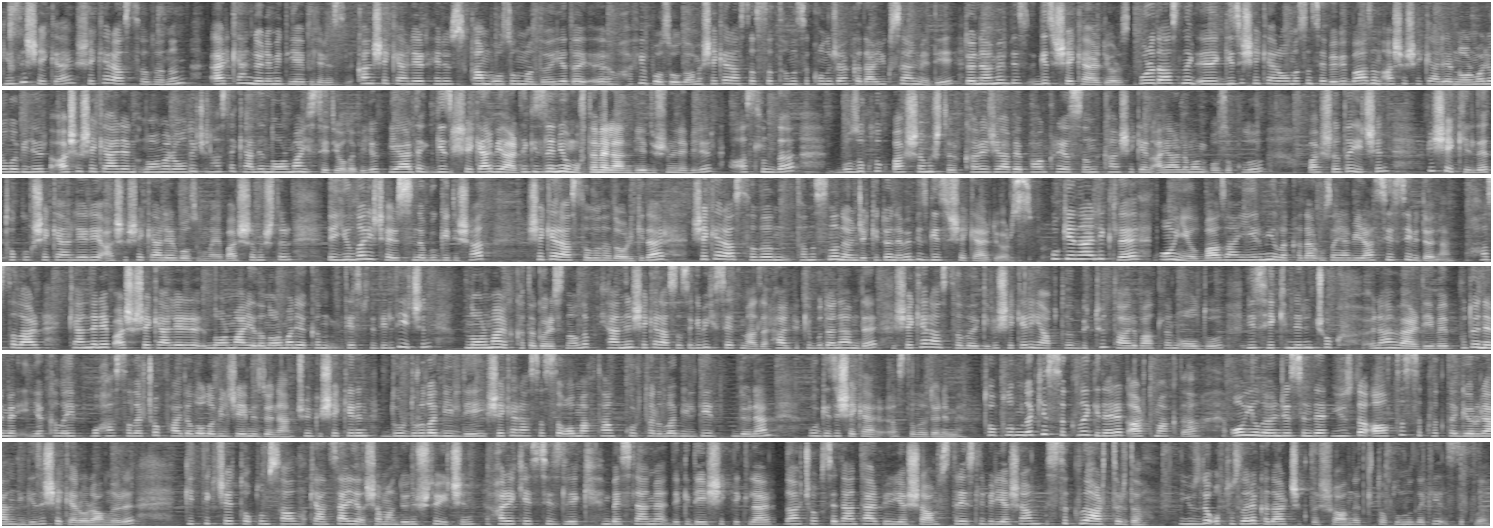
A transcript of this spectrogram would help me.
Gizli şeker, şeker hastalığının erken dönemi diyebiliriz. Kan şekerleri henüz tam bozulmadığı ya da e, hafif bozuldu ama şeker hastası tanısı konacak kadar yükselmediği döneme biz gizli şeker diyoruz. Burada aslında e, gizli şeker olmasının sebebi bazen aşırı şekerleri normal olabilir. Aşırı şekerleri normal olduğu için hasta kendini normal hissediyor olabilir. Bir yerde gizli şeker bir yerde gizleniyor muhtemelen diye düşünülebilir. Aslında bozukluk başlamıştır. Karaciğer ve pankreasın kan şekerini ayarlama bozukluğu başladığı için bir şekilde tokluk şekerleri, aşırı şekerleri bozulmaya başlamıştır ve yıllar içerisinde bu gidişat şeker hastalığına doğru gider. Şeker hastalığın tanısından önceki döneme biz gizli şeker diyoruz. Bu genellikle 10 yıl, bazen 20 yıla kadar uzayabilen silsi bir dönem. Hastalar kendileri hep aşırı şekerleri normal ya da normale yakın tespit edildiği için normal kategorisine alıp kendini şeker hastası gibi hissetmezler. Halbuki bu dönemde şeker hastalığı gibi şekerin yaptığı bütün tahribatların olduğu, biz hekimlerin çok önem verdiği ve bu dönemi yakalayıp bu hastalara çok faydalı olabileceğimiz dönem. Çünkü şekerin durdurulabildiği, şeker hastası olmaktan kurtarılabildiği dönem bu gizli şeker hastalığı dönemi. Toplumdaki sıklığı giderek artmakta. 10 yıl öncesinde %6 sıklıkta görülen gizli şeker oranları gittikçe toplumsal kentsel yaşama dönüştüğü için hareketsizlik, beslenmedeki değişiklikler, daha çok sedanter bir yaşam, stresli bir yaşam sıklığı arttırdı. %30'lara kadar çıktı şu andaki toplumumuzdaki sıklığı.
